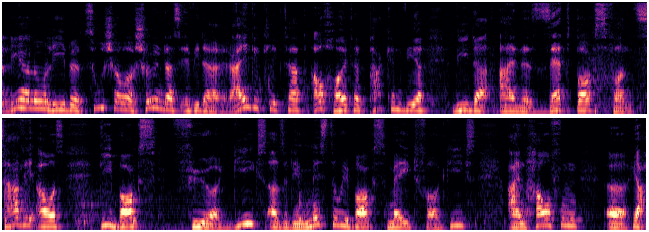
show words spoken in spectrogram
Hallo, liebe Zuschauer, schön, dass ihr wieder reingeklickt habt. Auch heute packen wir wieder eine Z-Box von Zavi aus. Die Box für Geeks, also die Mystery Box made for Geeks. Ein Haufen, äh, ja,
